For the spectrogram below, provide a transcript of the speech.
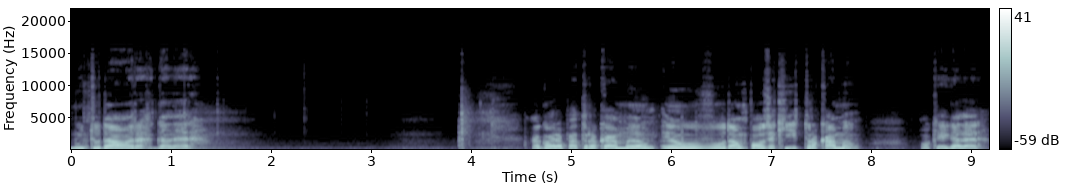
Muito da hora, galera. Agora para trocar a mão, eu vou dar um pause aqui e trocar a mão. Ok, galera?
